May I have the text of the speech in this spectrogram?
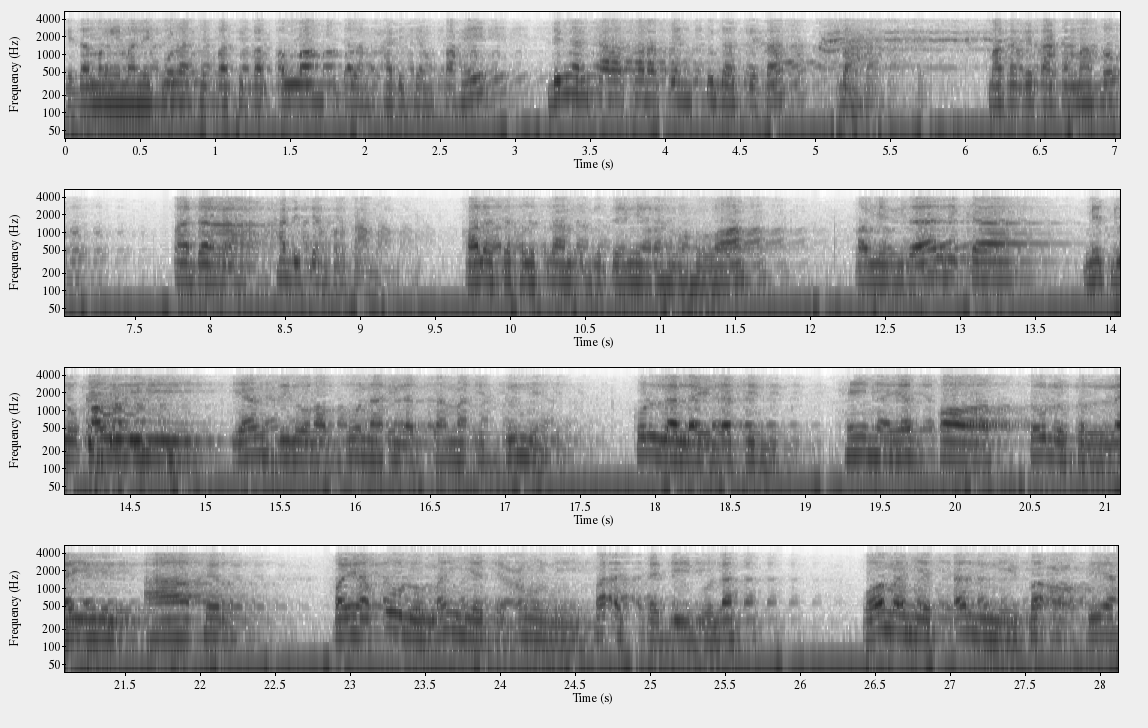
Kita mengimani pula sifat-sifat Allah dalam hadis yang sahih dengan syarat-syarat yang sudah kita bahas. Maka kita akan masuk pada hadis yang pertama. Qala Syekhul Islam Ibnu Taimiyah rahimahullah, "Wa min dzalika mithlu qawlihi yanzilu rabbuna ila as-sama'i dunya kulla lailatin حين يبقى ثلث الليل الآخر فيقول من يدعوني فأستجيب له ومن يسألني فأعطيه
